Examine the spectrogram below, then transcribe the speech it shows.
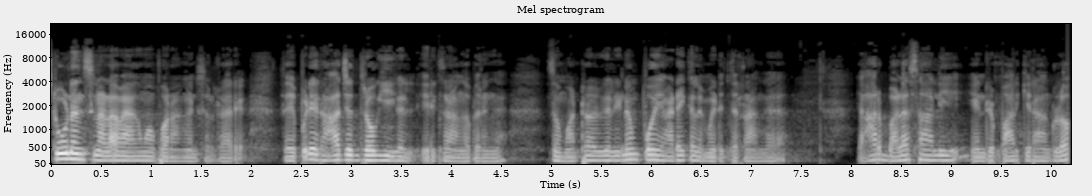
ஸ்டூடெண்ட்ஸ் நல்லா வேகமாக போகிறாங்கன்னு சொல்கிறாரு ஸோ எப்படி ராஜ துரோகிகள் இருக்கிறாங்க பாருங்க. ஸோ மற்றவர்களிடம் போய் அடைக்கலம் எடுத்துடுறாங்க. யார் பலசாலி என்று பார்க்கிறாங்களோ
